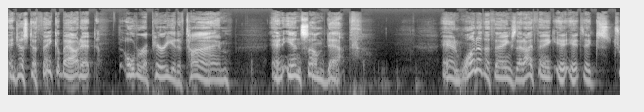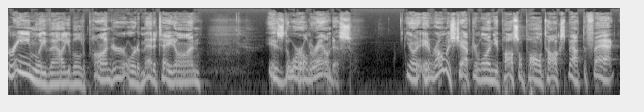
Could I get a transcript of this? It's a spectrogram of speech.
and just to think about it over a period of time and in some depth. And one of the things that I think it's extremely valuable to ponder or to meditate on is the world around us. You know, in Romans chapter 1, the Apostle Paul talks about the fact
